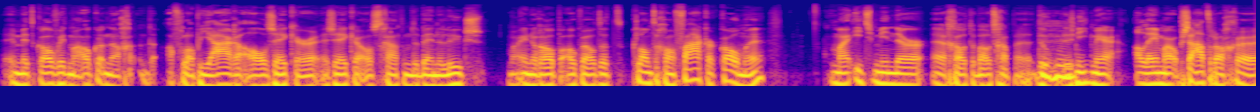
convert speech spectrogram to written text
en met COVID, maar ook nog de afgelopen jaren al, zeker, zeker als het gaat om de Benelux, maar in Europa ook wel, dat klanten gewoon vaker komen, maar iets minder eh, grote boodschappen doen. Mhm. Dus niet meer alleen maar op zaterdag eh,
